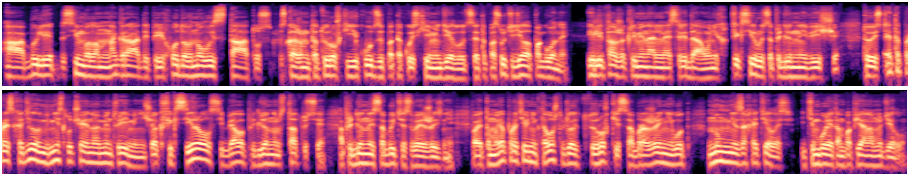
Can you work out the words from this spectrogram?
а были символом награды, перехода в новый статус. Скажем, татуировки якудзы по такой схеме делаются. Это, по сути дела, погоны или та же криминальная среда, у них фиксируются определенные вещи. То есть это происходило в не случайный момент времени. Человек фиксировал себя в определенном статусе, определенные события своей жизни. Поэтому я противник того, чтобы делать татуировки с соображений вот, ну, мне захотелось, и тем более там по пьяному делу.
